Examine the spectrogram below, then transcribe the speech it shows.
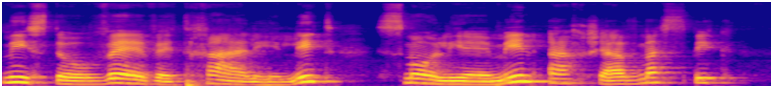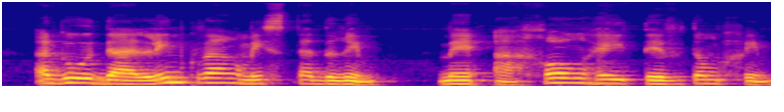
מסתובבת חלילית, שמאל ימין עכשיו מספיק, אגודלים כבר מסתדרים, מאחור היטב תומכים,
